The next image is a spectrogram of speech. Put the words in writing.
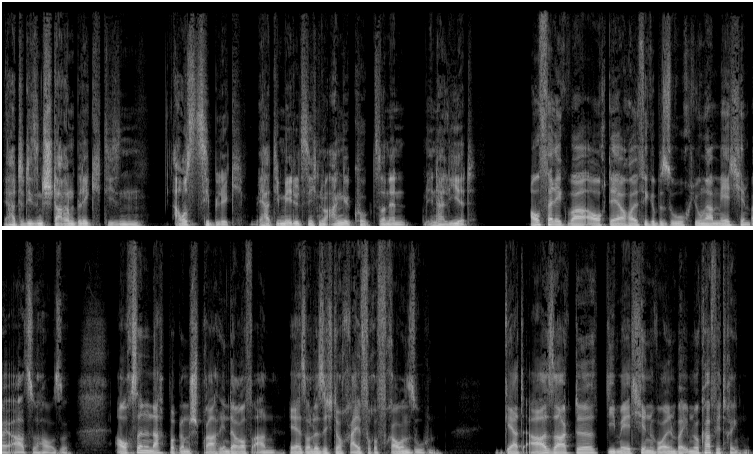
Er hatte diesen starren Blick, diesen Ausziehblick. Er hat die Mädels nicht nur angeguckt, sondern inhaliert. Auffällig war auch der häufige Besuch junger Mädchen bei A zu Hause. Auch seine Nachbarin sprach ihn darauf an, er solle sich doch reifere Frauen suchen. Gerd A. sagte, die Mädchen wollen bei ihm nur Kaffee trinken.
